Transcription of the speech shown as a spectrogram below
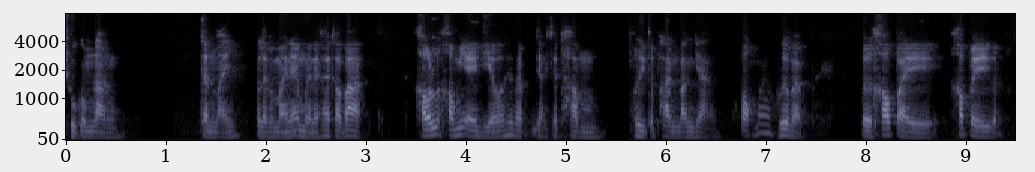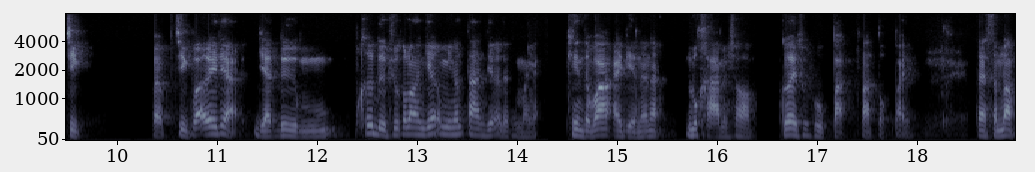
ชูกำลังกันไหม อะไรประมาณนี้เหมือนคล้ายๆกับว่า เขาเขามีไอเดียว่าให้แบบอยากจะทำผลิตภัณฑ์บางอย่างออกมาเพื่อแบบ เออเข้าไปเข้าไปแบบจิก แบบจิกว่าเอ้ยเนี่ยอย่าดื่มเครื่องดื่มชูกำลังเยอะมีน้ำตาลเยอะอะไรประมาณนี้เพียงแต่ว่าไอเดียนั้นนะลูกค้าไม่ชอบ ก็เลยถูกปัดปัดตกไป แต่สำหรับ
